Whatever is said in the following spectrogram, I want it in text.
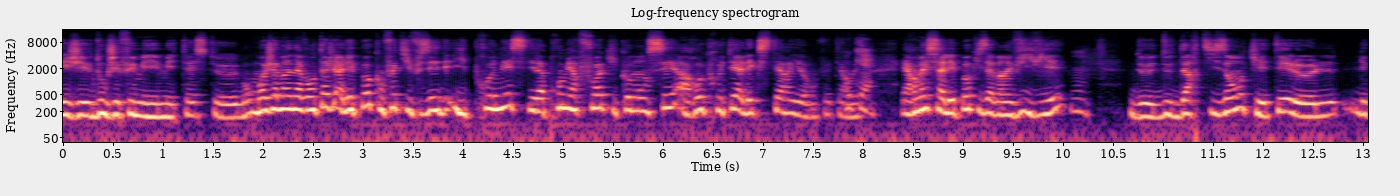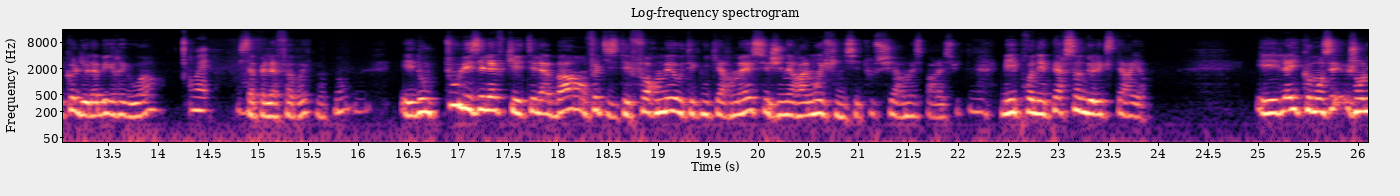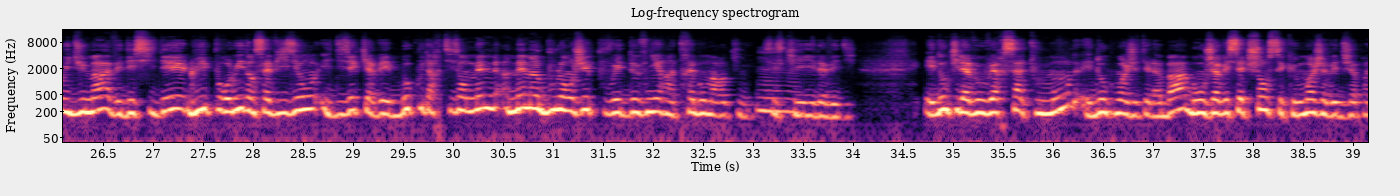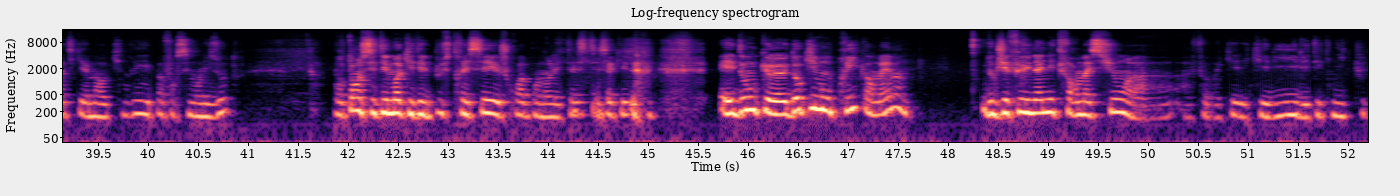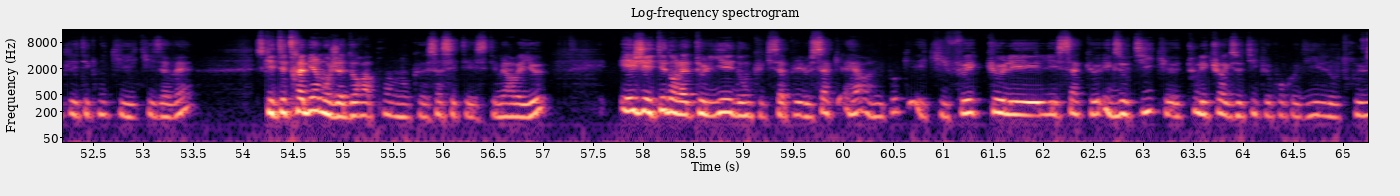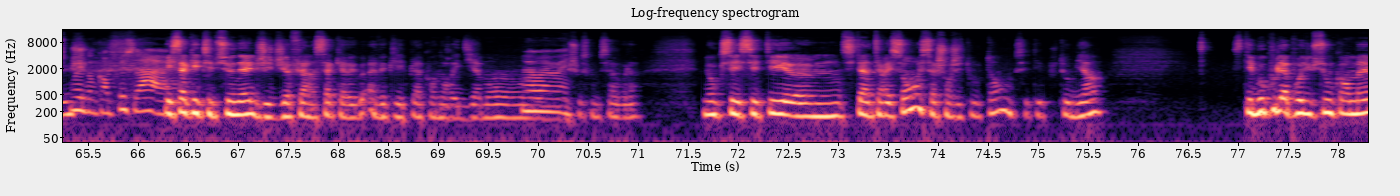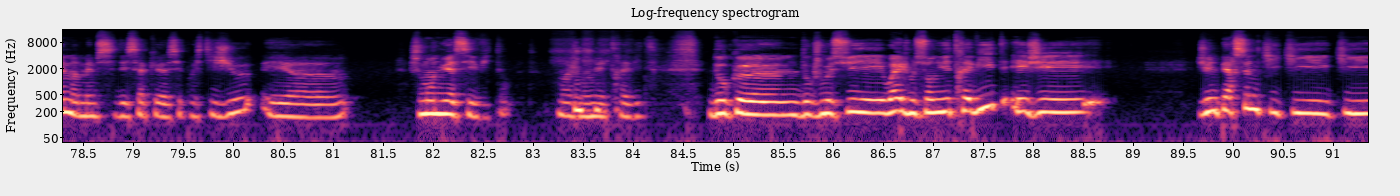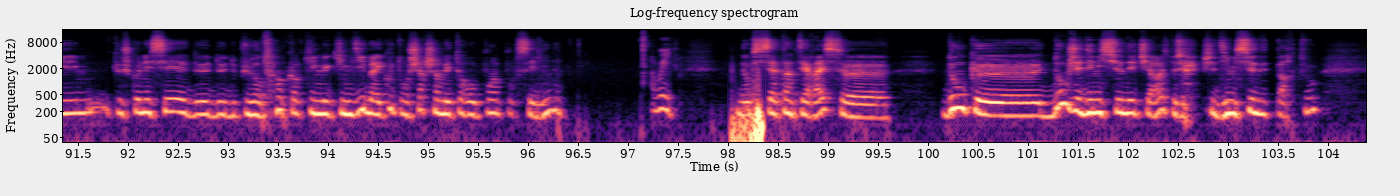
Et j'ai donc j'ai fait mes, mes tests. Euh, bon, moi j'avais un avantage à l'époque. En fait, ils faisaient, ils prenaient. C'était la première fois qu'ils commençaient à recruter à l'extérieur. En fait, Hermès. Hermès à l'époque, ils avaient un vivier mm. de d'artisans qui était l'école de l'abbé Grégoire. Ouais. Qui s'appelle la Fabrique maintenant. Mm. Et donc tous les élèves qui étaient là-bas, en fait, ils étaient formés aux techniques Hermès et généralement ils finissaient tous chez Hermès par la suite. Mm. Mais ils prenaient personne de l'extérieur. Et là, il commençait. Jean-Louis Dumas avait décidé, lui pour lui, dans sa vision, il disait qu'il y avait beaucoup d'artisans, même, même un boulanger pouvait devenir un très bon maroquinier. C'est ce mmh. qu'il avait dit. Et donc, il avait ouvert ça à tout le monde. Et donc, moi, j'étais là-bas. Bon, j'avais cette chance, c'est que moi, j'avais déjà pratiqué la maroquinerie et pas forcément les autres. Pourtant, c'était moi qui étais le plus stressé, je crois, pendant les tests. C'est ça qui... Et donc, euh, donc ils m'ont pris quand même. Donc, j'ai fait une année de formation à, fabriquer les Kelly, les techniques, toutes les techniques qu'ils avaient. Ce qui était très bien, moi j'adore apprendre, donc euh, ça c'était merveilleux. Et j'ai été dans l'atelier donc qui s'appelait le sac R à l'époque et qui fait que les, les, sacs exotiques, euh, tous les cuirs exotiques, le crocodile, l'autruche. Oui, donc en plus là. Les sacs exceptionnels, j'ai déjà fait un sac avec, avec les plaques en or et diamant, ah des choses comme ça, voilà. Donc c'était euh, c'était intéressant et ça changeait tout le temps, donc c'était plutôt bien. C'était beaucoup de la production quand même, même si c'est des sacs assez prestigieux et je m'ennuie assez vite. Hein. Moi, je m'ennuyais très vite. Donc, euh, donc je me suis, ouais, je me suis ennuyé très vite et j'ai, j'ai une personne qui, qui, qui, que je connaissais de, de, depuis longtemps encore qui me, qui me dit, bah écoute, on cherche un metteur au point pour Céline. Oui. Donc si ça t'intéresse, euh, donc, euh, donc j'ai démissionné de chez Hermès parce que j'ai démissionné de partout.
